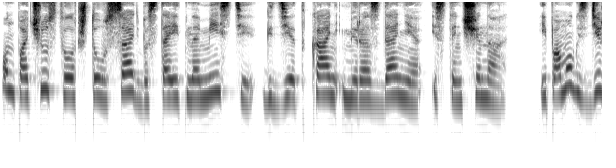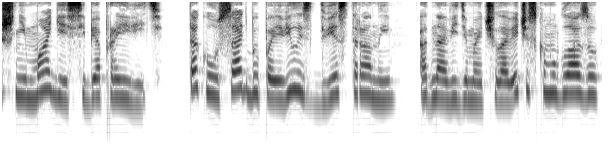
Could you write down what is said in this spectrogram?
он почувствовал, что усадьба стоит на месте, где ткань мироздания истончена, и помог здешней магии себя проявить. Так у усадьбы появилось две стороны. Одна, видимая человеческому глазу,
